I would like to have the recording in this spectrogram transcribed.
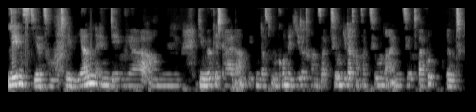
Lebensstil zu motivieren, indem wir ähm, die Möglichkeit anbieten, dass du im Grunde jede Transaktion, jeder Transaktion einen CO2-Footprint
